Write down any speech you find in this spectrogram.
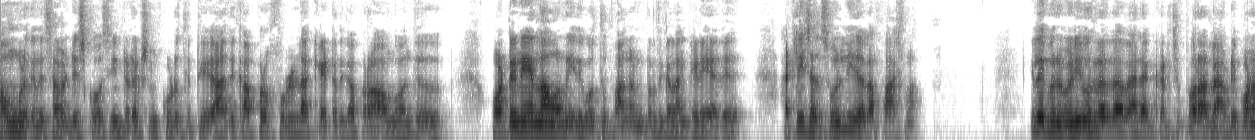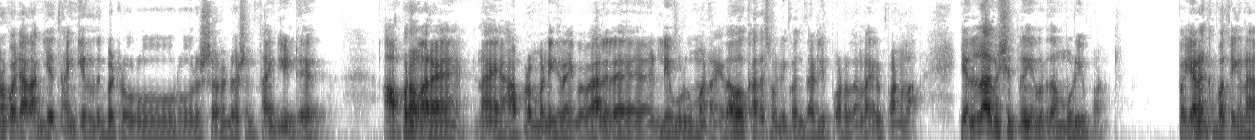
அவங்களுக்கு இந்த செவன் டேஸ் கோர்ஸ் இன்ட்ரடக்ஷன் கொடுத்துட்டு அதுக்கப்புறம் ஃபுல்லாக கேட்டதுக்கப்புறம் அவங்க வந்து உடனே எல்லாம் ஒன்று இதுக்கு ஒத்துப்பாங்கன்றதுக்கெல்லாம் கிடையாது. அட்லீஸ்ட் அதை சொல்லி அதெல்லாம் பார்க்கலாம். இல்லை இப்போ வெளியூர்ல எல்லாம் வேலை கிடச்சி போகிறாரில்ல அப்படி போனால் கொஞ்ச நாள் அங்கேயே தங்கிடுறது பெட்டர் ஒரு ஒரு வருஷம் ரெண்டு வருஷம் தங்கிட்டு அப்புறம் வரேன் நான் அப்புறம் பண்ணிக்கிறேன் இப்போ வேலையில் லீவ் கொடுக்க மாட்டாங்க. ஏதாவது கதை சொல்லி கொஞ்சம் தள்ளி போடுறதெல்லாம் இவர் பண்ணலாம். எல்லா விஷயத்தையும் இவர் தான் முடிவு பண்ணணும். இப்போ எனக்கு பார்த்தீங்கன்னா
